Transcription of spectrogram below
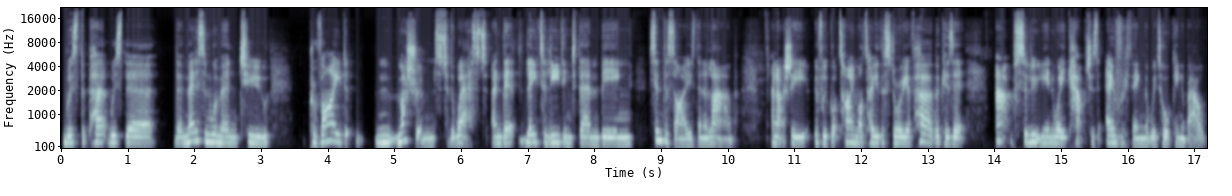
was the per, was the the medicine woman to provide m- mushrooms to the west and that later leading to them being synthesized in a lab. And actually if we've got time i'll tell you the story of her because it absolutely in a way captures everything that we're talking about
